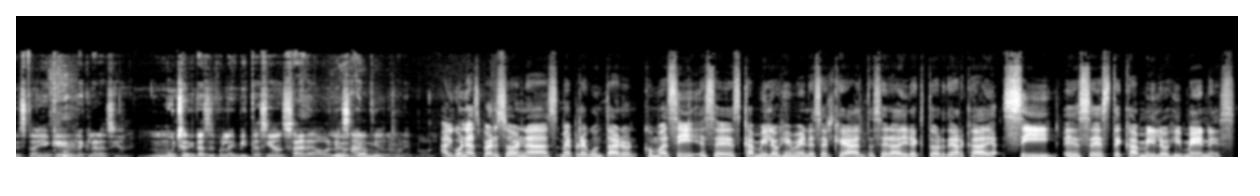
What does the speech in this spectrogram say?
Entonces está bien que la aclaración. Muchas gracias por la invitación, Sara. Hola, Santi. Hola, María Paula. Algunas personas me preguntaron, ¿cómo así? ¿Ese es Camilo Jiménez, el que antes era director de Arcadia? Sí, es este Camilo Jiménez,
